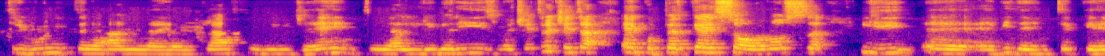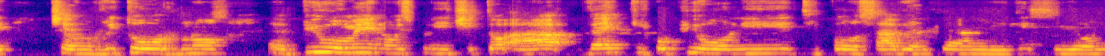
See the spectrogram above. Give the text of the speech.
attribuite alle classi dirigenti, al liberismo, eccetera, eccetera. Ecco perché Soros lì eh, è evidente che c'è un ritorno eh, più o meno esplicito a vecchi copioni tipo savi anziani di Sion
